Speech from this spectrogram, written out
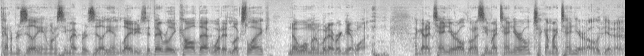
Got a Brazilian. Want to see my Brazilian? Ladies, if they really called that what it looks like, no woman would ever get one. I got a 10 year old. Want to see my 10 year old? Check out my 10 year old, you know.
